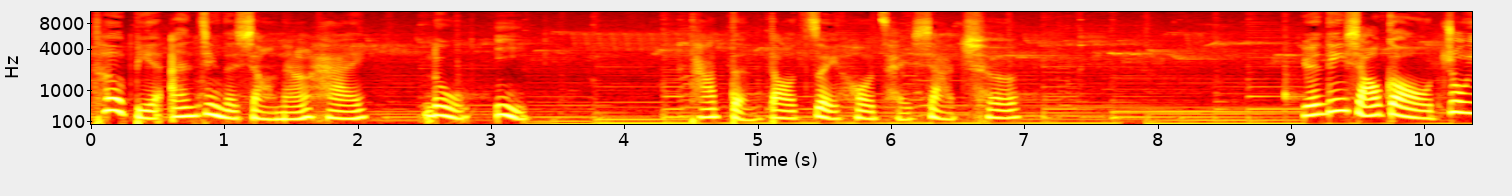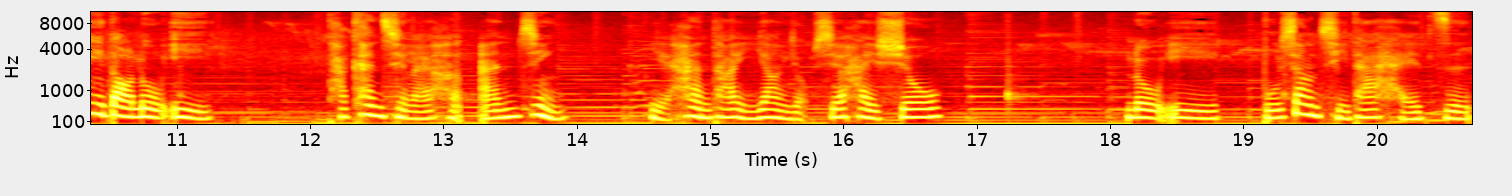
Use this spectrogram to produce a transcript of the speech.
特别安静的小男孩路易，他等到最后才下车。园丁小狗注意到路易，他看起来很安静。也和他一样有些害羞。路易不像其他孩子，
